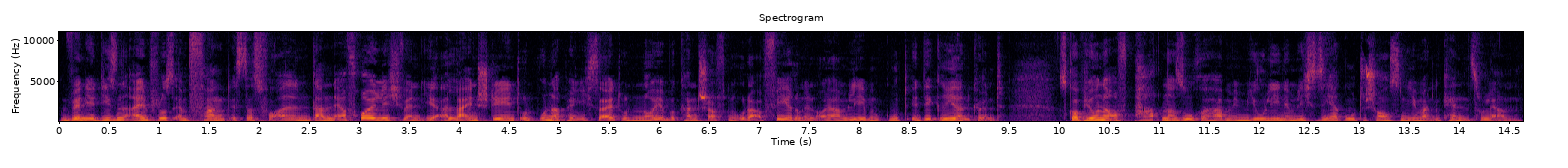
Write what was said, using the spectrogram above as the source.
Und wenn ihr diesen Einfluss empfangt, ist das vor allem dann erfreulich, wenn ihr alleinstehend und unabhängig seid und neue Bekanntschaften oder Affären in eurem Leben gut integrieren könnt. Skorpione auf Partnersuche haben im Juli nämlich sehr gute Chancen, jemanden kennenzulernen.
